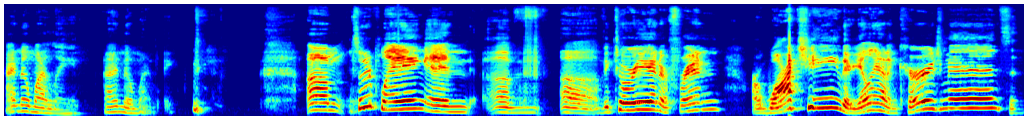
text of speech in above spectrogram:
I know my lane. I know my lane. um, so they're playing, and uh, uh, Victoria and her friend are watching. They're yelling out encouragements and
